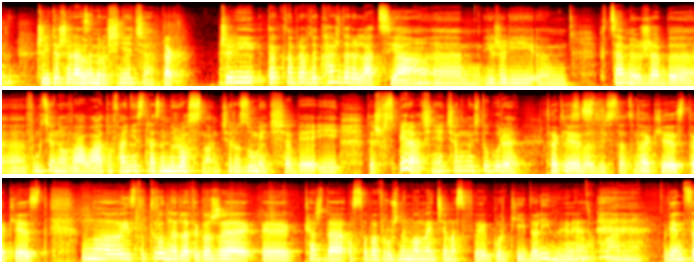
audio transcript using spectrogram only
Czyli też razem No. rośniecie. Tak, Czyli tak naprawdę każda relacja, jeżeli chcemy, żeby e, funkcjonowała, to fajnie jest razem rosnąć, rozumieć siebie i też wspierać, nie? Ciągnąć do góry. tak to jest, jest. bardzo istotne. Tak jest, tak jest. No jest to trudne, dlatego że y, każda osoba w różnym momencie ma swoje górki i doliny, nie? Dokładnie. Więc y,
